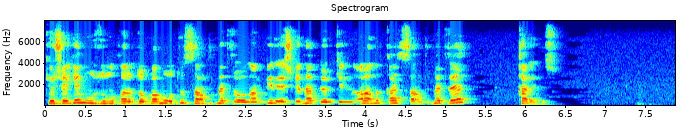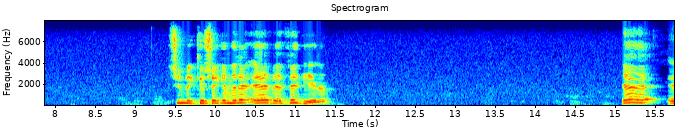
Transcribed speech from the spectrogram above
köşegen uzunlukları toplamı 30 cm olan bir eşkenar dörtgenin alanı kaç santimetre karedir? Şimdi köşegenlere E ve F diyelim. E, e,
